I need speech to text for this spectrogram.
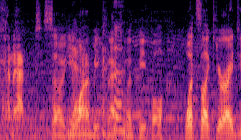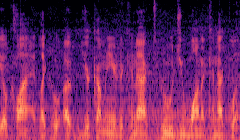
Connect, so you Yeah. want to be connecting with people. What's like your ideal client? Like, who, uh, you're coming here to connect. Who would you want to connect with?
